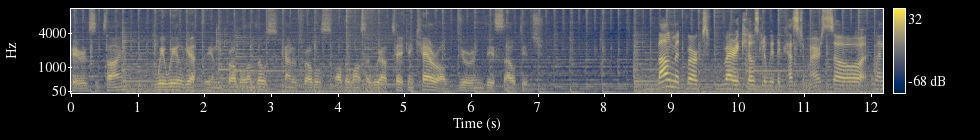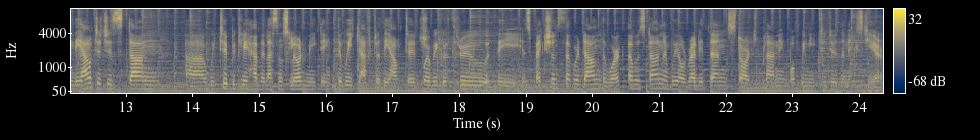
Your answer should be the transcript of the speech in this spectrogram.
periods of time, we will get in trouble and those kind of troubles are the ones that we are taking care of during this outage. Valmet works very closely with the customer, so when the outage is done, uh, we typically have a lessons learned meeting the week after the outage where we go through the inspections that were done, the work that was done, and we already then start planning what we need to do the next year.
